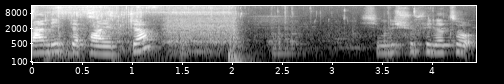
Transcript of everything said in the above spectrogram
Ben de ilk defa yapacağım. Şimdi şu fileto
